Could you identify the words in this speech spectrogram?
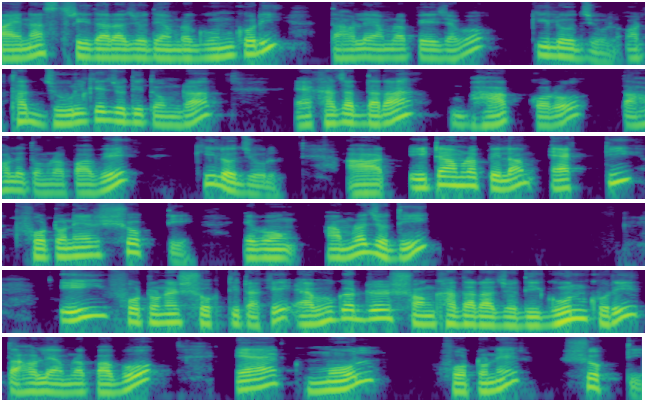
minus three দ্বারা যদি আমরা গুণ করি, তাহলে আমরা পেয়ে যাব কিলো জুল অর্থাৎ জুলকে যদি তোমরা এক হাজার দ্বারা ভাগ করো, তাহলে তোমরা পাবে কিলো জুল আর এটা আমরা পেলাম একটি ফোটনের শক্তি। এবং আমরা যদি এই ফোটনের শক্তিটাকে অ্যাভোগাড্রের সংখ্যা দ্বারা যদি গুণ করি, তাহলে আমরা পাবো এক মোল ফোটনের শক্তি।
